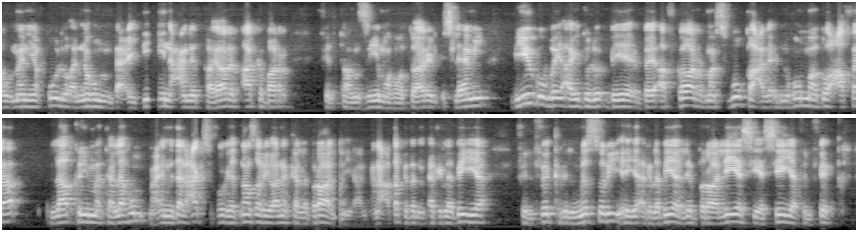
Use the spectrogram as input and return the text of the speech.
أو من يقولوا أنهم بعيدين عن التيار الأكبر في التنظيم وهو التيار الاسلامي بيجوا بأفكار مسبوقة على ان هم ضعفاء لا قيمة لهم مع إن ده العكس في وجهة نظري وأنا كليبرالي يعني. أنا أعتقد إن الأغلبية في الفكر المصري هي أغلبية ليبرالية سياسية في الفكر.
